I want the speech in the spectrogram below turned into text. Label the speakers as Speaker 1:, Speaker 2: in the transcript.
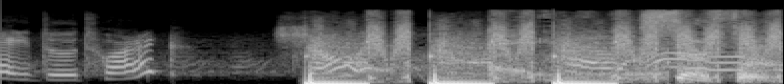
Speaker 1: Hey, do twerk? Show it. Hey. Surfer.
